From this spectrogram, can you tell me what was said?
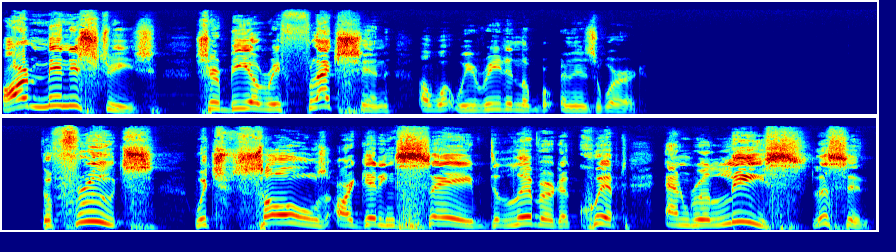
Our ministries should be a reflection of what we read in, the, in His Word. The fruits which souls are getting saved, delivered, equipped, and released, listen,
